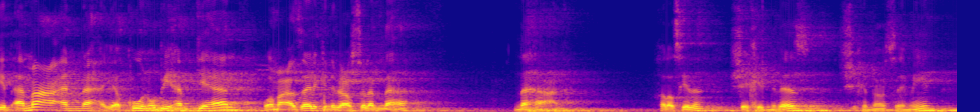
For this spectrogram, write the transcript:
يبقى مع أنها يكون بها امتهان ومع ذلك النبي عليه الصلاة والسلام نهى نهى عنها. خلاص كده؟ الشيخ ابن باز الشيخ ابن عثيمين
